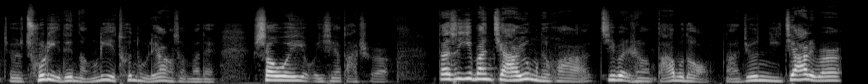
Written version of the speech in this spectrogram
就是处理的能力、吞吐量什么的，稍微有一些打折，但是，一般家用的话，基本上达不到啊。就是你家里边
